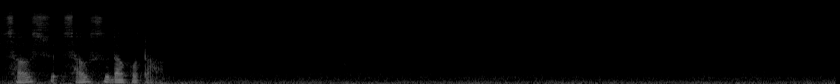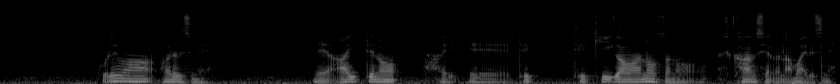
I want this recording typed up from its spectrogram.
サウスサウスダコタ。これはあれですね、えー、相手の、はいえー、敵側のその艦船の名前ですね。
